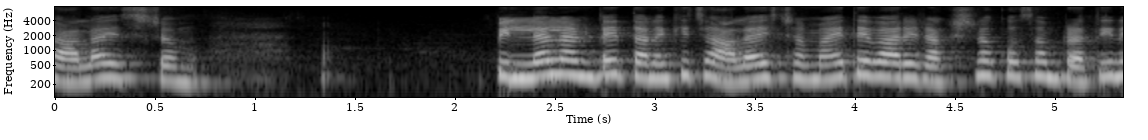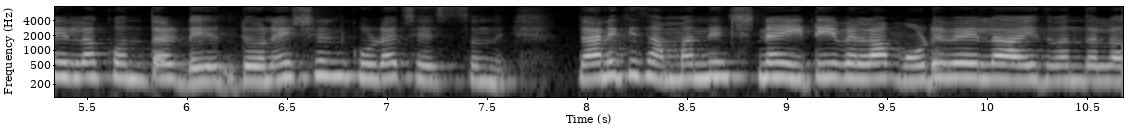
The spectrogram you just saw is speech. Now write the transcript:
చాలా ఇష్టం. పిల్లలంటే తనకి చాలా ఇష్టం. అయితే వారి రక్షణ కోసం ప్రతి నెల కొంత డొనేషన్ కూడా చేస్తుంది. దానికి సంబంధించిన ఇటీవల మూడు వేల ఐదు వందలు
